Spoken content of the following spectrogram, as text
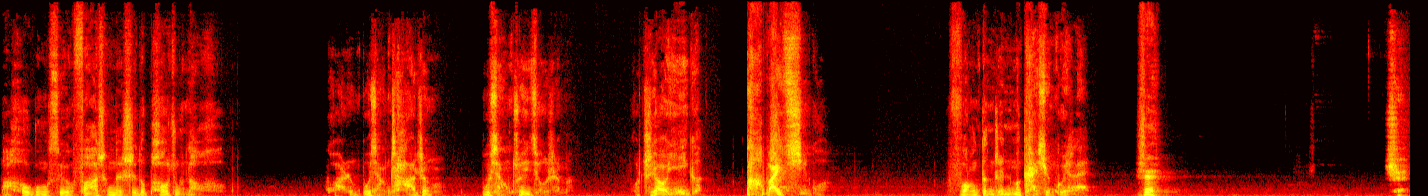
把后宫所有发生的事都抛诸脑后。寡人不想查证，不想追究什么，我只要一个打败齐国。父王等着你们凯旋归来。是。是。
